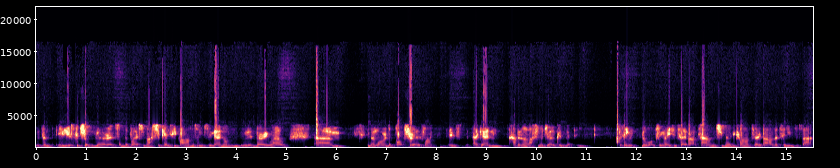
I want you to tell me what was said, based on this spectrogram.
with Elias Kachunga and some of the players from last year. Kasey Palmer seems to be getting on with him very well. Um, you know, Laurent Depoitre is like is again having a laugh and a joke, and I think the one thing that you can say about Town, which you maybe can't say about other teams, is that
